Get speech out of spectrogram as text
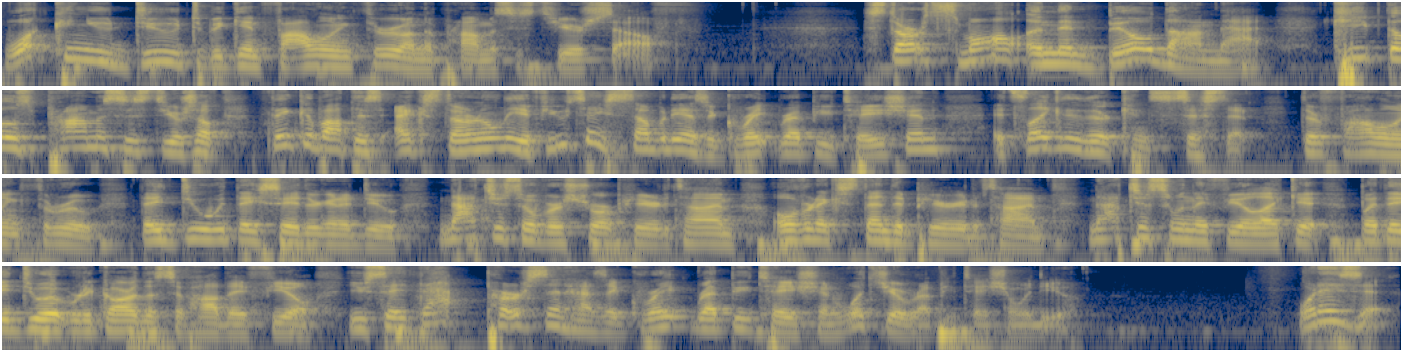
what can you do to begin following through on the promises to yourself? Start small and then build on that. Keep those promises to yourself. Think about this externally. If you say somebody has a great reputation, it's likely they're consistent. They're following through. They do what they say they're going to do, not just over a short period of time, over an extended period of time, not just when they feel like it, but they do it regardless of how they feel. You say that person has a great reputation. What's your reputation with you? What is it?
